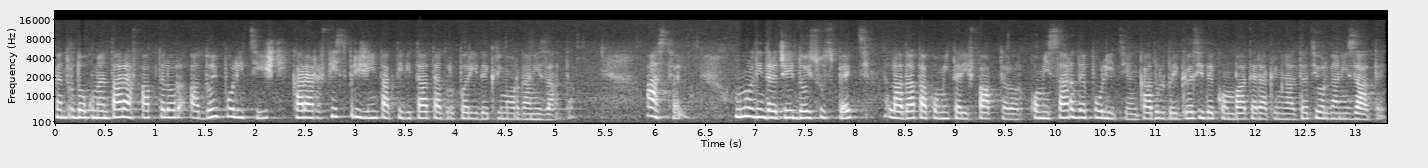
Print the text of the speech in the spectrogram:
pentru documentarea faptelor a doi polițiști care ar fi sprijinit activitatea grupării de crimă organizată. Astfel, unul dintre cei doi suspecți, la data comiterii faptelor, comisar de poliție în cadrul Brigăzii de Combatere a Criminalității Organizate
